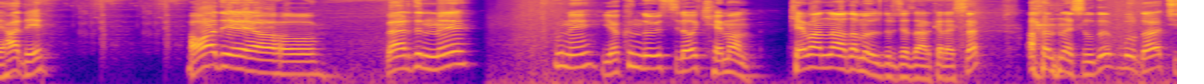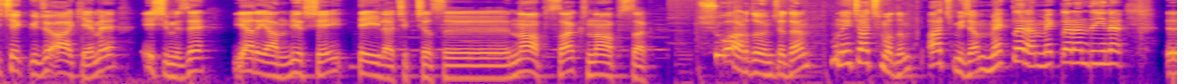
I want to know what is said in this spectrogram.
E hadi. Hadi yahu. Verdin mi? Bu ne? Yakın dövüş silahı keman. Kemanla adam öldüreceğiz arkadaşlar. Anlaşıldı. Burada çiçek gücü AKM işimize yarayan bir şey değil açıkçası. Ne yapsak ne yapsak. Şu vardı önceden. Bunu hiç açmadım. Açmayacağım. McLaren. McLaren de yine e,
